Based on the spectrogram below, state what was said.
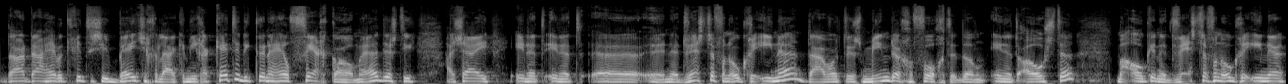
Daar, daar hebben critici een beetje gelijk. En die raketten die kunnen heel ver komen. Hè? Dus die, als jij in het, in, het, in het westen van Oekraïne... daar wordt dus minder gevochten dan in het oosten. Maar ook in het westen van Oekraïne...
